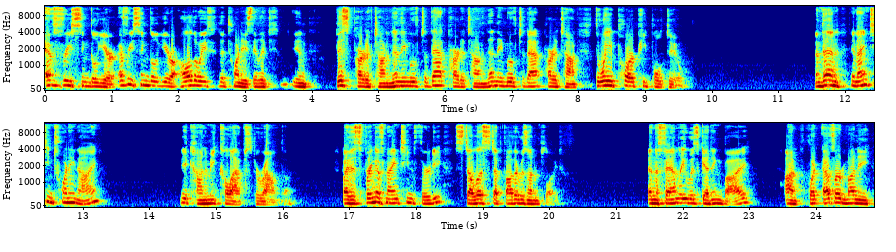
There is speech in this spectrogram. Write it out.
every single year, every single year, all the way through the 20s. They lived in this part of town, and then they moved to that part of town, and then they moved to that part of town, the way poor people do. And then in 1929, the economy collapsed around them. By the spring of 1930, Stella's stepfather was unemployed. And the family was getting by on whatever money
